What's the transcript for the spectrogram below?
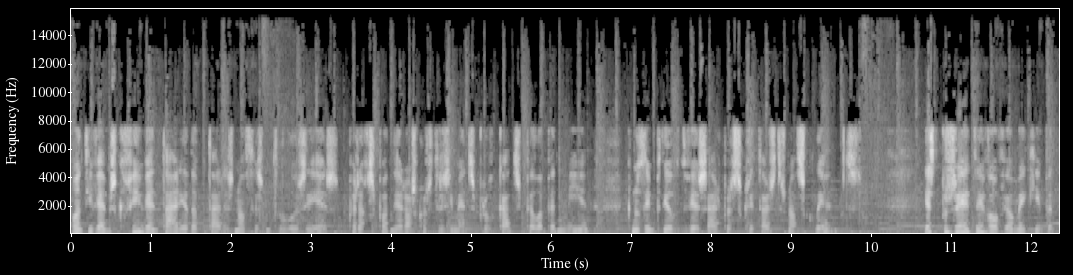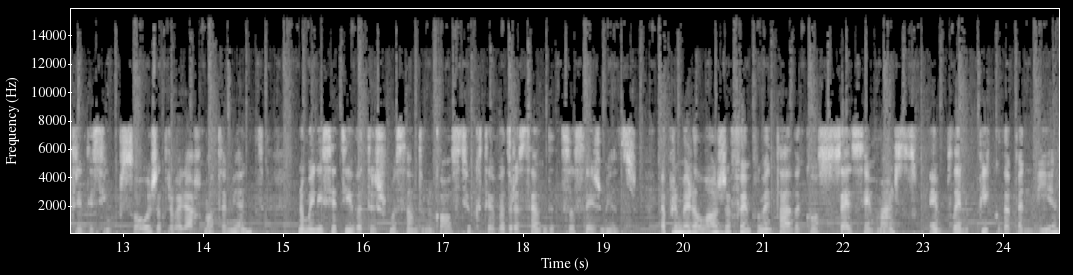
onde tivemos que reinventar e adaptar as nossas metodologias para responder aos constrangimentos provocados pela pandemia que nos impediu de viajar para os escritórios dos nossos clientes. Este projeto envolveu uma equipa de 35 pessoas a trabalhar remotamente numa iniciativa de transformação do negócio que teve a duração de 16 meses. A primeira loja foi implementada com sucesso em março, em pleno pico da pandemia,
